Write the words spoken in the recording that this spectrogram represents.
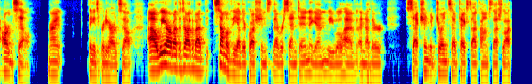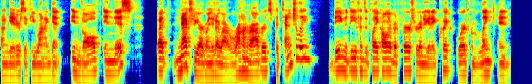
hard sell, right? I think it's a pretty hard sell. Uh, we are about to talk about some of the other questions that were sent in. Again, we will have another section, but join subtext.com slash locked on gators if you want to get involved in this. But next, we are going to talk about Ron Roberts potentially being the defensive play caller. But first, we're going to get a quick word from LinkedIn.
